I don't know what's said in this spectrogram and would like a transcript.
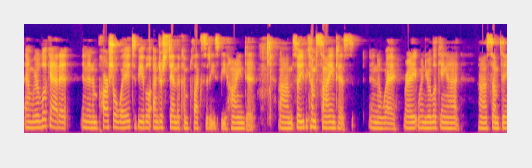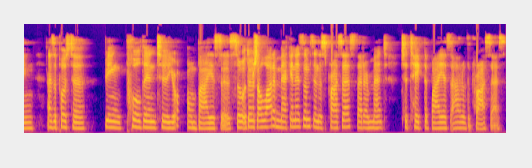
and we look at it in an impartial way to be able to understand the complexities behind it. Um, so you become scientists in a way, right? When you're looking at uh, something as opposed to being pulled into your own biases. So there's a lot of mechanisms in this process that are meant to take the bias out of the process.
